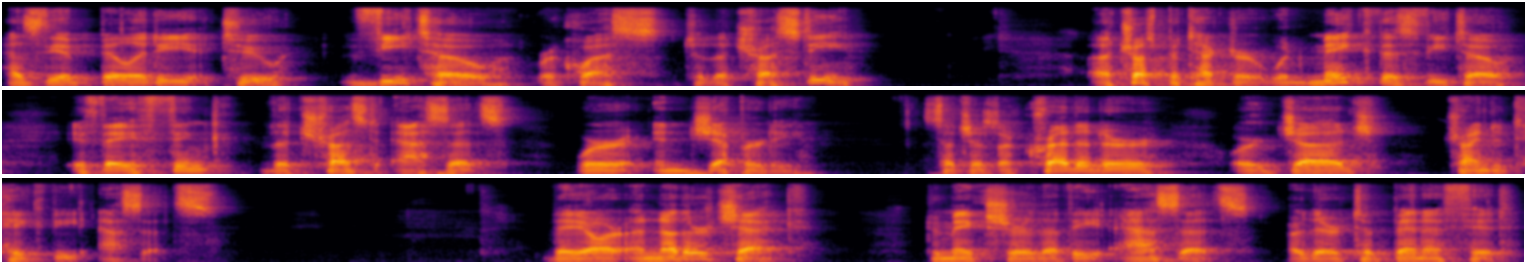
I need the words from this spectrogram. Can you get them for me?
has the ability to veto requests to the trustee. A trust protector would make this veto if they think the trust assets were in jeopardy, such as a creditor or judge trying to take the assets. They are another check to make sure that the assets are there to benefit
